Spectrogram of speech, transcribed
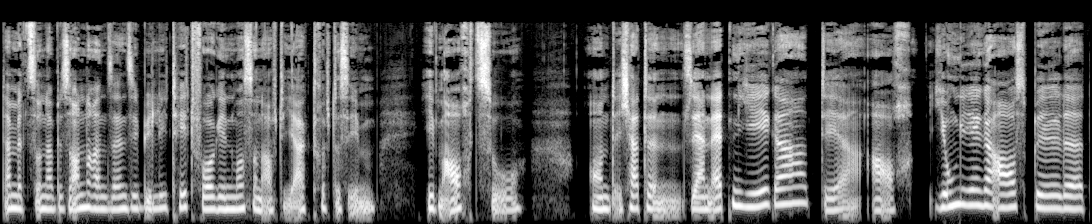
damit so einer besonderen Sensibilität vorgehen muss und auf die Jagd trifft es eben, eben auch zu. Und ich hatte einen sehr netten Jäger, der auch Jungjäger ausbildet.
